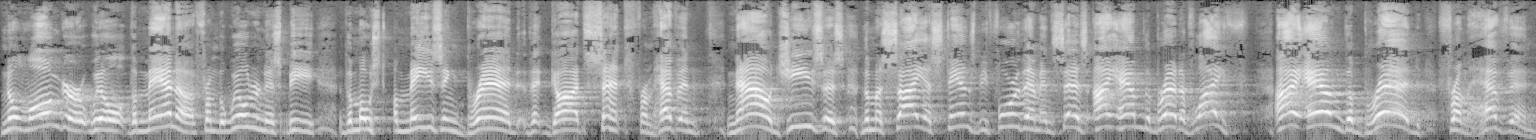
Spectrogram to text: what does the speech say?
No longer will the manna from the wilderness be the most amazing bread that God sent from heaven. Now Jesus, the Messiah, stands before them and says, I am the bread of life. I am the bread from heaven.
